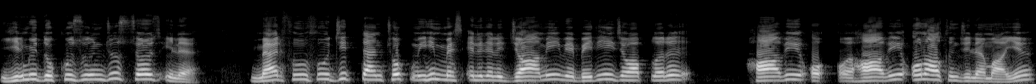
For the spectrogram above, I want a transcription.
29. söz ile merfufu cidden çok mühim meseleleri cami ve bedi cevapları havi, o- havi 16. lemayı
